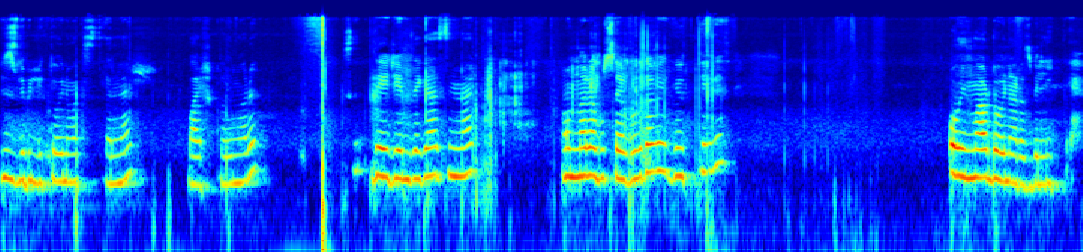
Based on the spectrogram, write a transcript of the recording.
bizle birlikte oynamak isteyenler başka oyunları DC'mize gelsinler. Onlara bu serverda ve gösteririz. Oyunlarda oynarız birlikte.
